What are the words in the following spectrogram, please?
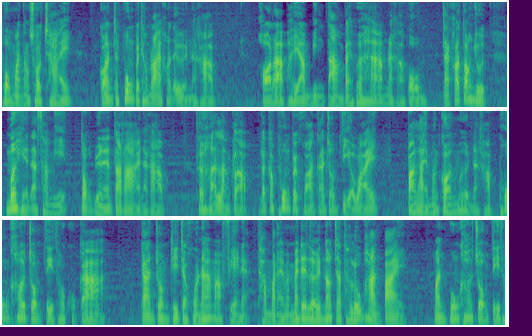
พวกมันต้องชดใช้ ก่อนจะพุ่งไปทำร้ายคนอื่นนะครับคอร่าพยายามบินตามไปเพื่อห้ามนะครับผม แต่ก็ต้องหยุดเมื่อเห็นอาซามิตกอยู่ในอันตรายนะครับ เธอหันหลังกลับแล้วก็พุ่งไปขวางการโจมตีเอาไว้ ปลาไหลมังกรมืดนะครับ พุ่งเข้าโจมตีโทคุก้า การโจมตีจากหัวหน้ามาเฟียเนี่ยทำอะไรมันไม่ได้เลย นอกจากทะลุผ่านไป มันพุ่งเข้าโจมตีโท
